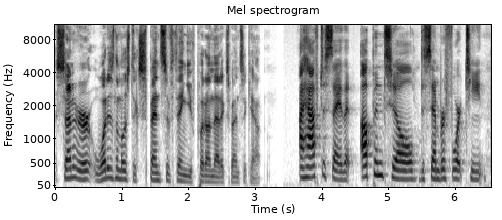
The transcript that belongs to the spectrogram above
Senator, what is the most expensive thing you've put on that expense account? I have to say that up until December 14th,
